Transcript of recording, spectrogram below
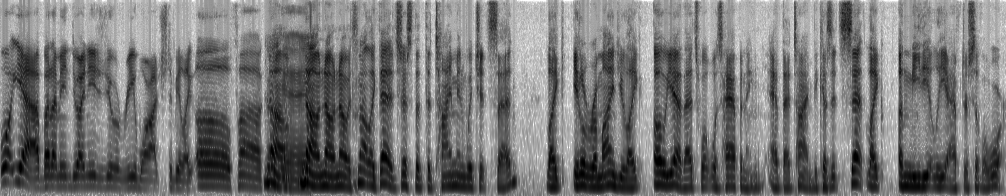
Well, yeah, but I mean, do I need to do a rewatch to be like, oh fuck? No, okay. no, no, no. It's not like that. It's just that the time in which it's said, like, it'll remind you, like, oh yeah, that's what was happening at that time because it's set like immediately after Civil War.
